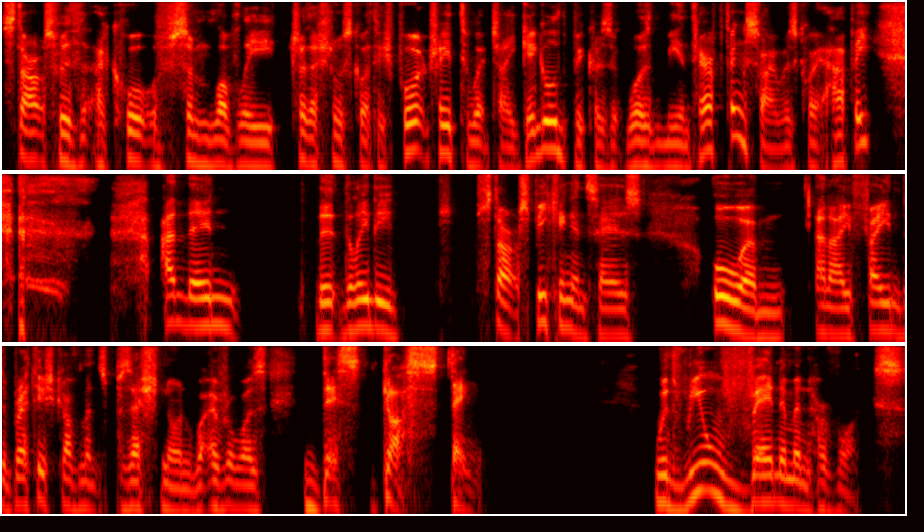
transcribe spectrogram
Starts with a quote of some lovely traditional Scottish poetry, to which I giggled because it wasn't me interpreting, so I was quite happy. and then the, the lady starts speaking and says, Oh, um, and I find the British government's position on whatever it was disgusting with real venom in her voice.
